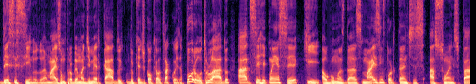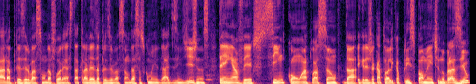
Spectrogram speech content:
desse sínodo. É mais um problema de mercado do que de qualquer outra coisa. Por outro lado, há de se reconhecer que algumas das mais importantes ações para a preservação da floresta, através da preservação dessas comunidades indígenas, têm a ver sim com a atuação da Igreja Católica, principalmente no Brasil,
